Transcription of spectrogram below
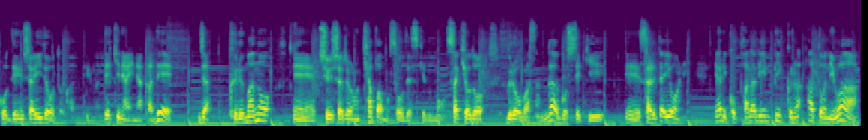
こう電車移動とかっていうのはできない中でじゃあ車の、えー、駐車場のキャパもそうですけども先ほどグローバーさんがご指摘、えー、されたようにやはりこうパラリンピックの後には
